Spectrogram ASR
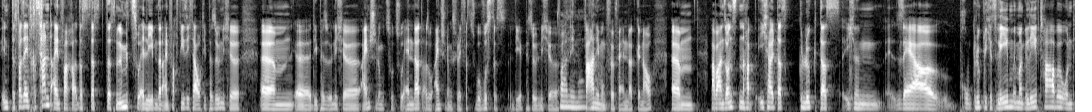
in, das war sehr interessant einfach, das, das, das mitzuerleben, dann einfach, wie sich da auch die persönliche, ähm, äh, die persönliche Einstellung zu, zu ändert. Also Einstellung ist vielleicht was zu Bewusstes, die persönliche Wahrnehmung, Wahrnehmung für verändert, genau. Ähm, aber ansonsten habe ich halt das Glück, dass ich ein sehr glückliches Leben immer gelebt habe und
